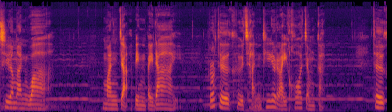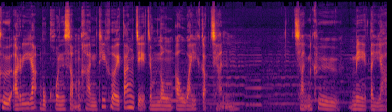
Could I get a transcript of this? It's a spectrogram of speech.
เชื่อมั่นว่า มันจะเป็นไปได้ ราะเธอคือฉันที่ไร้ข้อจำกัด เธอคืออริยะบุคคลสำคัญที่เคยตั้งเจตจำนงเอาไว้กับฉัน ฉันคือเมตยา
